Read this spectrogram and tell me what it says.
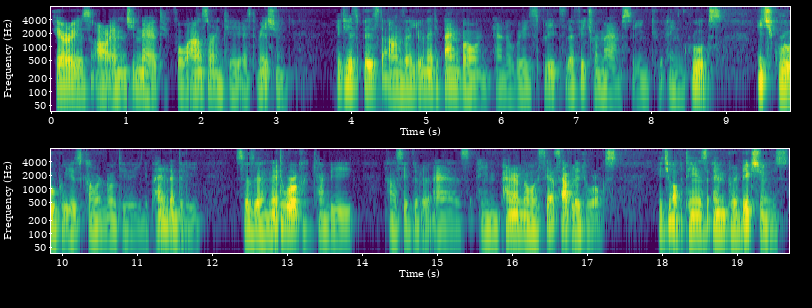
Here is our MGNet for uncertainty estimation. It is based on the UNet backbone, and we split the feature maps into n groups each group is convoluted independently, so the network can be considered as in parallel subnetworks. It obtains n predictions,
